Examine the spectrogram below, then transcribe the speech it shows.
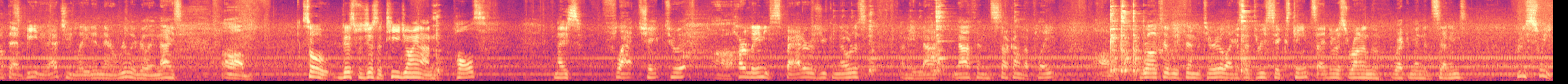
out that bead. It actually laid in there really, really nice. Um, so this was just a T-joint on Pulse. Nice flat shape to it. Uh, hardly any spatter as you can notice. I mean, not nothing stuck on the plate. Um, relatively thin material. Like I said, 3 16ths. I just run in the recommended settings. Pretty sweet.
